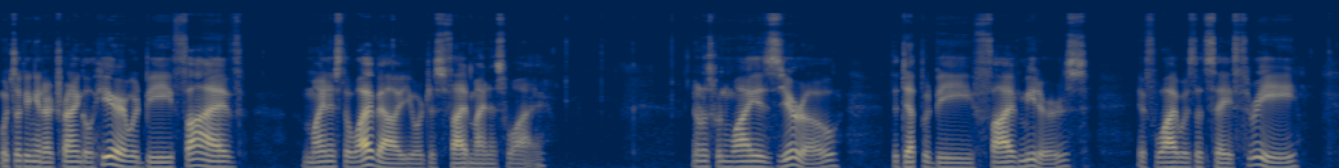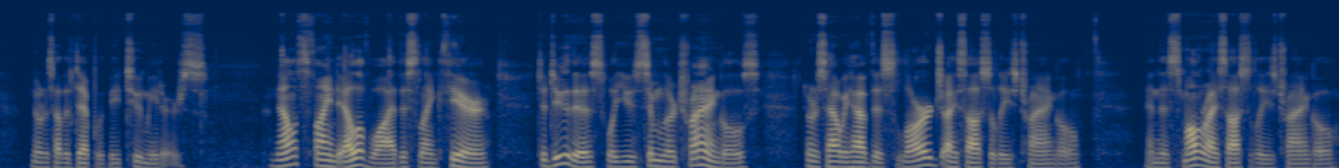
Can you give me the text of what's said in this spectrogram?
which looking at our triangle here would be 5 minus the y value, or just 5 minus y. Notice when y is 0, the depth would be 5 meters. If y was, let's say, 3, notice how the depth would be 2 meters. Now let's find L of y, this length here. To do this, we'll use similar triangles. Notice how we have this large isosceles triangle and this smaller isosceles triangle,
